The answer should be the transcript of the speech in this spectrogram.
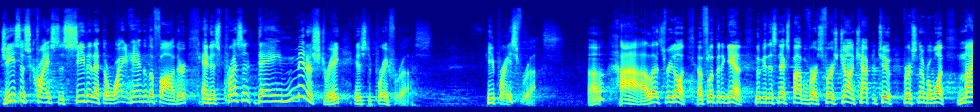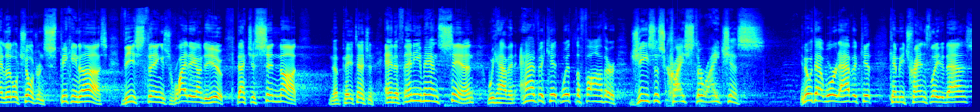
Jesus Christ is seated at the right hand of the Father, and his present day ministry is to pray for us. He prays for us. Huh? Ah, let's read on. Uh, flip it again. Look at this next Bible verse. 1 John chapter 2, verse number 1. My little children, speaking to us, these things write I unto you, that you sin not. Now pay attention. And if any man sin, we have an advocate with the Father, Jesus Christ the righteous. You know what that word advocate can be translated as?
